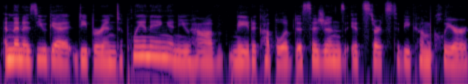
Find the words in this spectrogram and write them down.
And then as you get deeper into planning and you have made a couple of decisions, it starts to become clear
